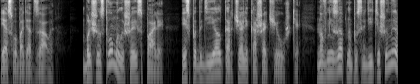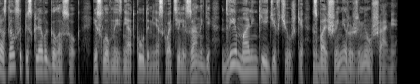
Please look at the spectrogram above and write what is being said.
и освободят залы. Большинство малышей спали. Из-под одеял торчали кошачьи ушки — но внезапно посреди тишины раздался песклявый голосок, и словно из ниоткуда меня схватили за ноги две маленькие девчушки с большими рыжими ушами.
